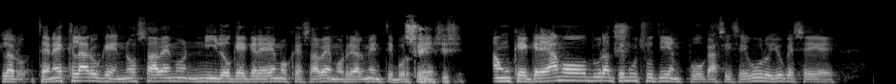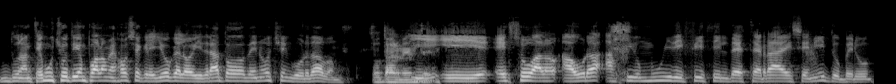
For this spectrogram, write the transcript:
Claro, tenés claro que no sabemos ni lo que creemos que sabemos realmente, porque aunque creamos durante mucho tiempo, casi seguro, yo que sé, durante mucho tiempo a lo mejor se creyó que los hidratos de noche engordaban. Totalmente. Y, eso ahora ha sido muy difícil desterrar ese mito, pero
